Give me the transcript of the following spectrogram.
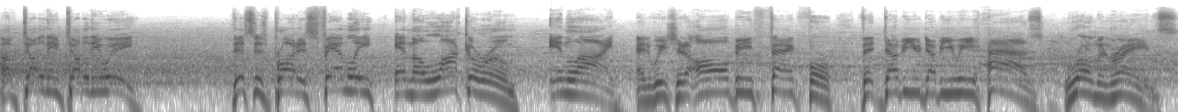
of WWE. This has brought his family and the locker room in line. And we should all be thankful that WWE has Roman Reigns.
